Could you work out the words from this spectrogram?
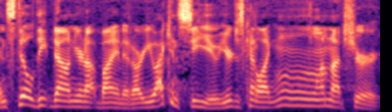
And still deep down, you're not buying it, are you? I can see you. You're just kind of like, mm, I'm not sure.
